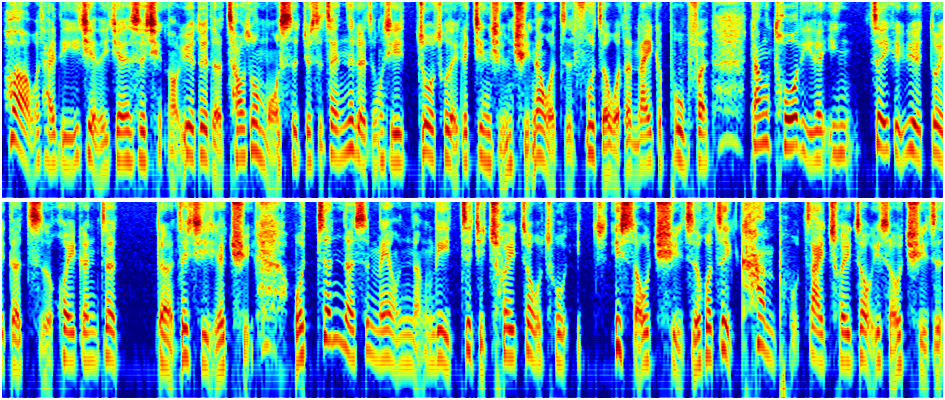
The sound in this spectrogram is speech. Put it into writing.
后来我才理解了一件事情哦，乐队的操作模式就是在那个东西做出了一个进行曲，那我只负责我的那一个部分，当脱离。了音，这一个乐队的指挥跟这的这几个曲，我真的是没有能力自己吹奏出一一首曲子，或自己看谱再吹奏一首曲子，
